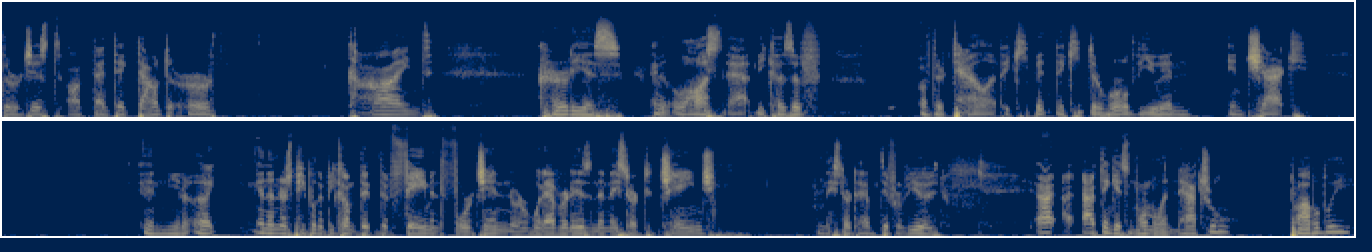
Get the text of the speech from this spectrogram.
They're just authentic down to earth kind courteous. They haven't lost that because of of their talent. They keep it they keep their worldview in in check. And you know like and then there's people that become the, the fame and fortune or whatever it is and then they start to change and they start to have different views. I, I think it's normal and natural, probably,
